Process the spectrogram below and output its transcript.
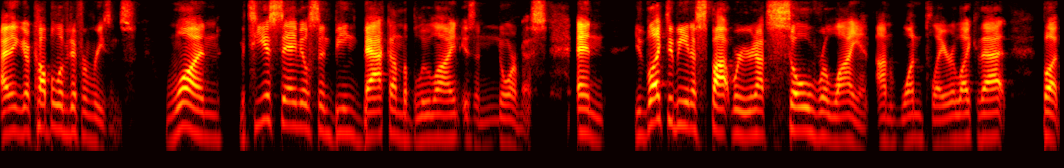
I think a couple of different reasons. One, Mattias Samuelsson being back on the blue line is enormous. And you'd like to be in a spot where you're not so reliant on one player like that. But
